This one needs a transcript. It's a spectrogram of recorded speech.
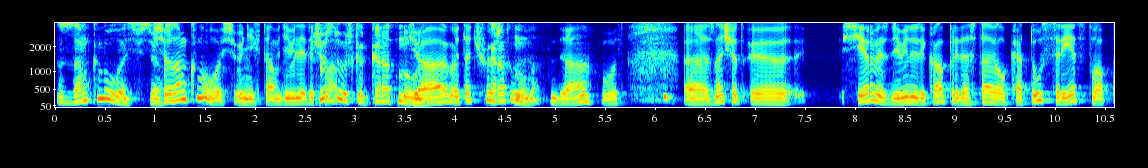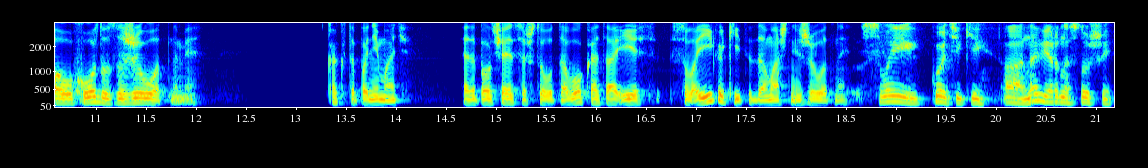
замкнулось все. все замкнулось у них там в Club. Чувствуешь, как коротнуло? Я это чувствую. Коротнуло. Да, вот. Э, Значит, э, сервис Divilleri Club предоставил коту средства по уходу за животными. Как это понимать? Это получается, что у того кота есть свои какие-то домашние животные. Свои котики. А, наверное, слушай.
